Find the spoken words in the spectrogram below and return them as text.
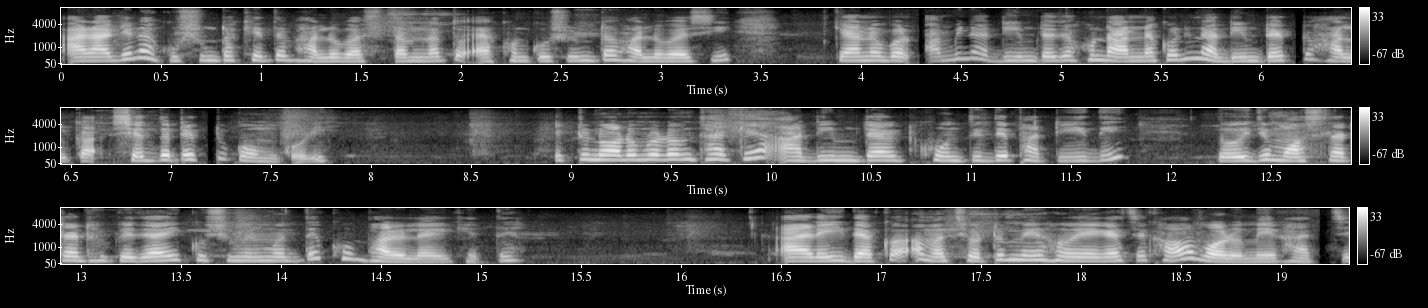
আর আগে না কুসুমটা খেতে ভালোবাসতাম না, তো এখন কুসুমটা ভালোবাসি। কেন বল, আমি না ডিমটা যখন রান্না করি না, ডিমটা একটু হালকা, সেদ্ধটা একটু কম করি। একটু নরম নরম থাকে আর ডিমটা খুন্তি দিয়ে ফাটিয়ে দিই। তো ওই যে মশলাটা ঢুকে যায় কুসুমের মধ্যে, খুব ভালো লাগে খেতে। আর এই দেখো, আমার ছোট মেয়ে হয়ে গেছে, খাওয়া বড় মেয়ে খাচ্ছে।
